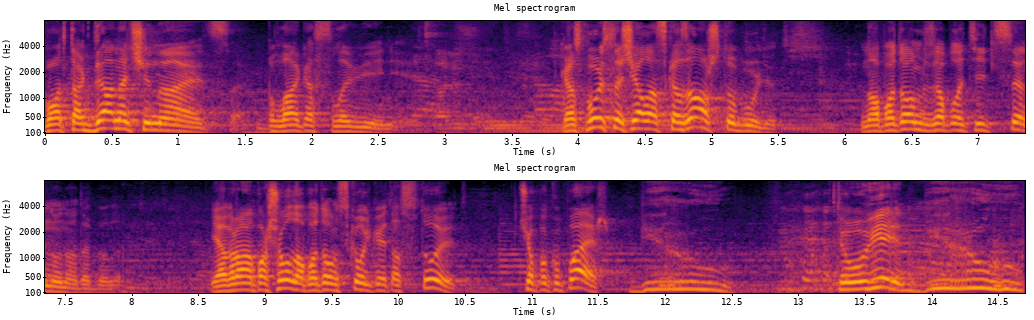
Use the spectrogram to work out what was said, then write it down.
Вот тогда начинается благословение. Господь сначала сказал, что будет, но потом заплатить цену надо было. И Авраам пошел, а потом сколько это стоит? Что покупаешь? Беру. Ты уверен? Беру.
